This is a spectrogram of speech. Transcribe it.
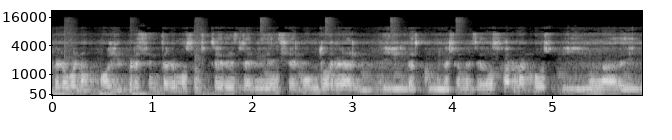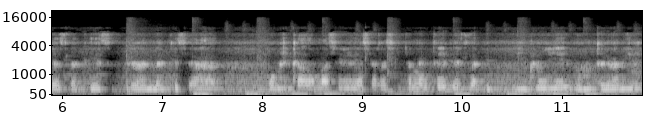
Pero bueno, hoy presentaremos a ustedes la evidencia del mundo real y las combinaciones de dos fármacos y una de ellas, la que, es, la, que se ha publicado más evidencia recientemente, es la que incluye dolutegravir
